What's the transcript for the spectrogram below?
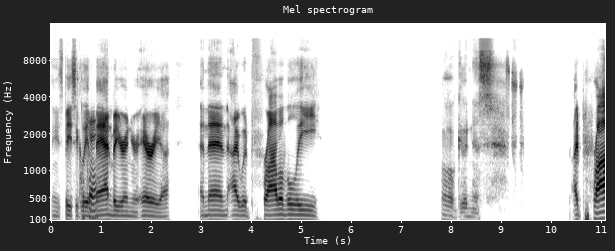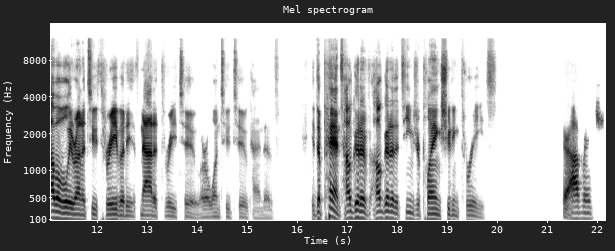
And He's basically okay. a man, but you're in your area. And then I would probably oh goodness. I'd probably run a two three, but if not a three two or a one two two kind of. It depends how good of how good are the teams you're playing shooting threes. They're average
